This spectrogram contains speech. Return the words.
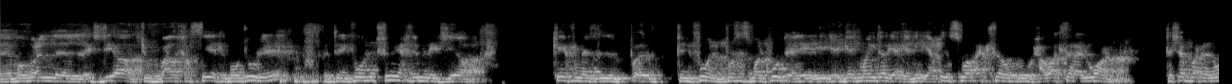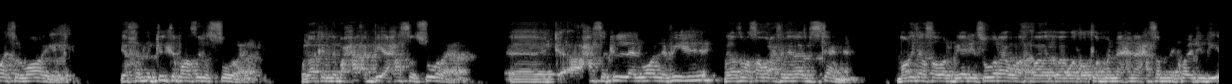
آه، موضوع الاتش دي ار تشوفوا بعض الخاصيات الموجودة في التليفون شنو يخدم الاتش دي ار كيف إن التليفون البروسيس مال الفود يعني قد ما يقدر يعني يعطيني صور أكثر وضوح أو أكثر ألوان تشبع الألوان يصير وايد ياخذ لي كل تفاصيل الصورة. ولكن إذا أبي أحصل صورة احصل كل الألوان اللي فيها فلازم أصور على سبيل المثال ما أقدر أصور بيدي صورة وأطلب منه إحنا حسب من كواليتي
